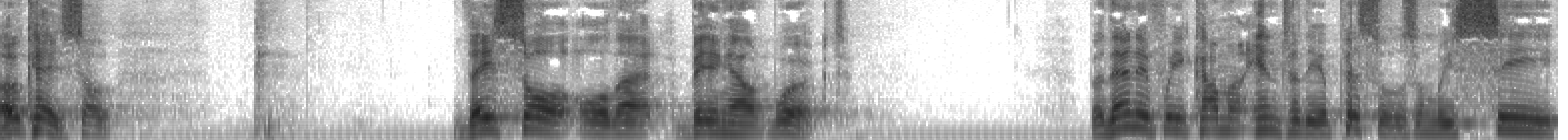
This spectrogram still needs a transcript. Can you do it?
Okay, so They saw all that being outworked. But then, if we come into the epistles and we see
